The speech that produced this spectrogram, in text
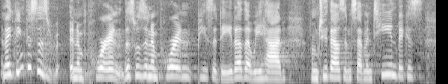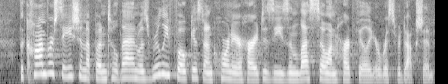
And I think this is an important, this was an important piece of data that we had from 2017 because the conversation up until then was really focused on coronary heart disease and less so on heart failure risk reduction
